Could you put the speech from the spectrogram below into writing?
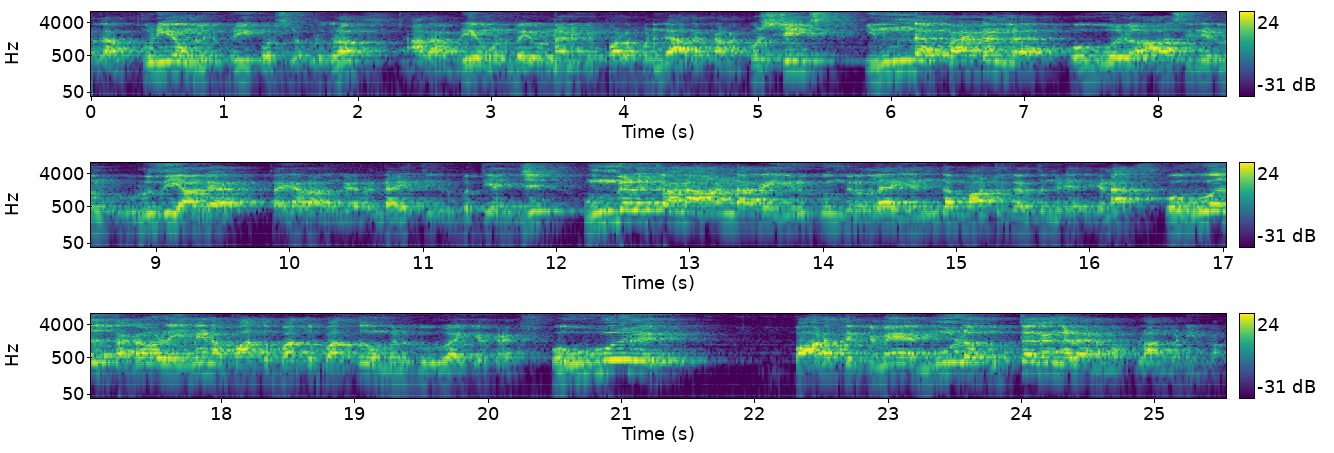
அதை அப்படியே உங்களுக்கு ப்ரீ கோர்ஸில் கொடுக்குறோம். அதை அப்படியே ஒன் பை ஒன்னாக நீங்கள் ஃபாலோ பண்ணுங்கள் அதற்கான கொஸ்டின்ஸ் இந்த பேட்டர்னில் ஒவ்வொரு ஆசிரியர்களும் உறுதியாக தயாராகுங்க. ரெண்டாயிரத்தி இருபத்தி அஞ்சு உங்களுக்கான ஆண்டாக இருக்குங்கிறதுல எந்த மாற்று கருத்தும் கிடையாது. ஏன்னா ஒவ்வொரு தகவலையுமே நான் பார்த்து பார்த்து பார்த்து உங்களுக்கு உருவாக்கி இருக்கிறேன் ஒவ்வொரு பாடத்திற்குமே மூல புத்தகங்களை நம்ம பிளான் பண்ணியிருக்கோம்.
